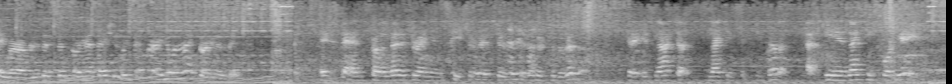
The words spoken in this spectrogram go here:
say we're a resistance organization, we say we're a human rights organization. Extends from the Mediterranean Sea to, to, to, to the river. Okay, it's not just 1967. Uh, In 1948,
